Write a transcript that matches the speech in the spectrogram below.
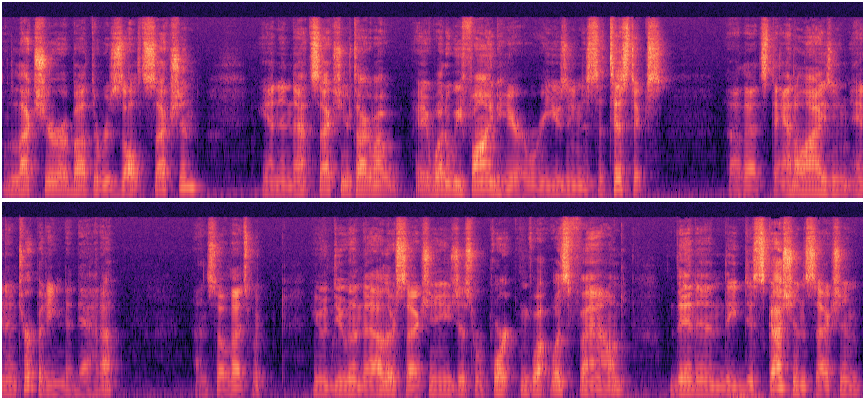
lecture about the results section. And in that section, you're talking about, hey, what do we find here? We're using the statistics. Uh, that's analyzing and interpreting the data. And so that's what you would do in the other section. You just report what was found. Then in the discussion section,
